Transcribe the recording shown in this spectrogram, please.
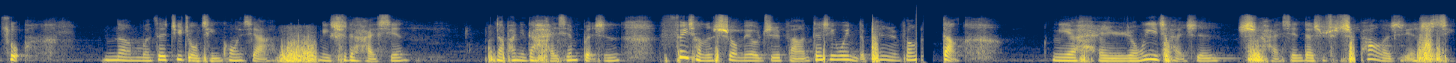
做。那么在这种情况下，你吃的海鲜，哪怕你的海鲜本身非常的瘦，没有脂肪，但是因为你的烹饪方式当，你很容易产生吃海鲜但是却吃胖了这件事情。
